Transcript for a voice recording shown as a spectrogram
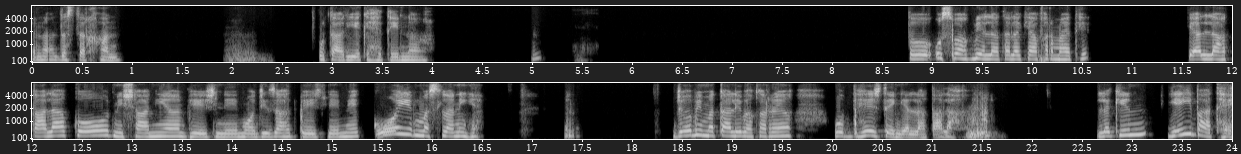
ہے نا، دسترخوان اتاریے کہتے نہ تو اس وقت بھی اللہ تعالیٰ کیا فرمائے تھے؟ کہ اللہ تعالیٰ کو نشانیاں بھیجنے، معجزات بھیجنے میں کوئی مسئلہ نہیں ہے۔ جو بھی مطالبہ کر رہے ہیں، وہ بھیج دیں گے اللہ تعالیٰ۔ لیکن یہی بات ہے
